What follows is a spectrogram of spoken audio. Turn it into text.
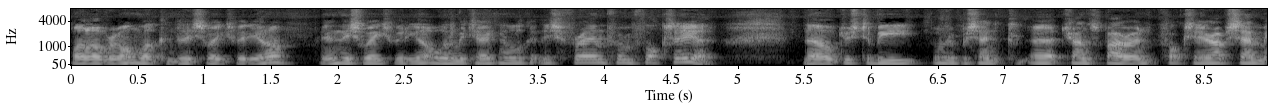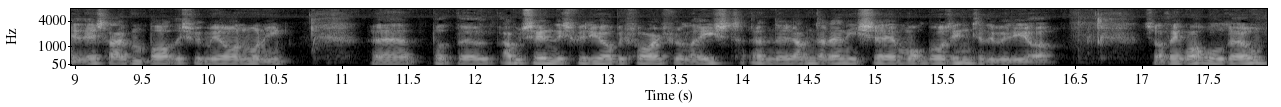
Hello everyone, welcome to this week's video. In this week's video we're going to be taking a look at this frame from Foxeer. Now just to be 100% uh, transparent, Foxeer have sent me this, I haven't bought this with my own money. Uh, but the, I haven't seen this video before it's released and they haven't had any say in what goes into the video. So I think what we'll do,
